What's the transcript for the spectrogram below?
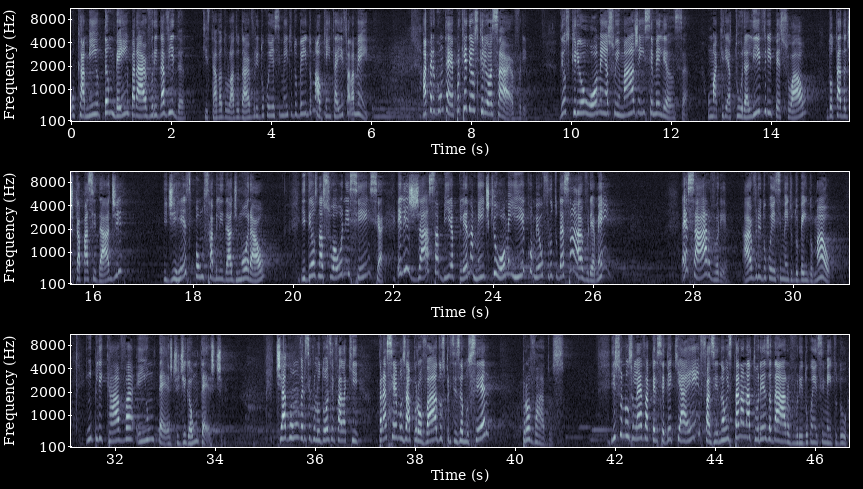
o caminho também para a árvore da vida, que estava do lado da árvore do conhecimento do bem e do mal. Quem está aí, fala amém. A pergunta é: por que Deus criou essa árvore? Deus criou o homem à sua imagem e semelhança. Uma criatura livre e pessoal, dotada de capacidade e de responsabilidade moral. E Deus, na sua onisciência, ele já sabia plenamente que o homem ia comer o fruto dessa árvore, amém? Essa árvore, a árvore do conhecimento do bem e do mal, implicava em um teste, diga um teste. Tiago 1, versículo 12 fala que para sermos aprovados precisamos ser provados. Isso nos leva a perceber que a ênfase não está na natureza da árvore do conhecimento do,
